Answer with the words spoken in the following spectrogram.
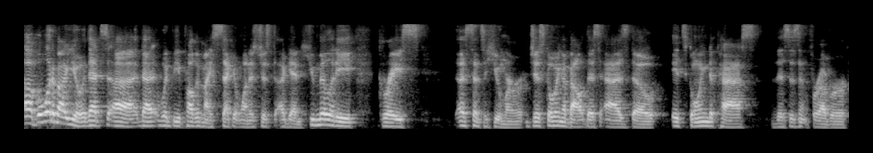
Uh, but what about you? That's uh, that would be probably my second one. Is just again humility, grace, a sense of humor. Just going about this as though it's going to pass. This isn't forever.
